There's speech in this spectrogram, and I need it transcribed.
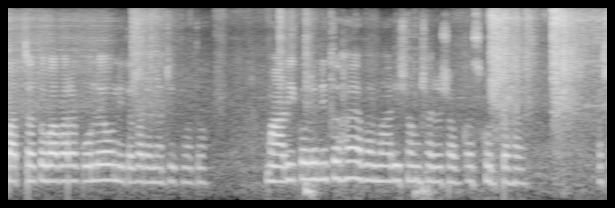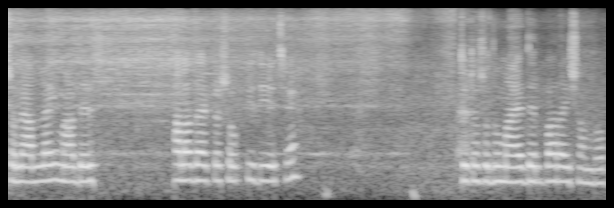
বাচ্চা তো বাবারা কোলেও নিতে পারে না ঠিকমতো। মারই কোলে নিতে হয়, আবার মারি সংসারে সব কাজ করতে হয়। আসলে আল্লাহ মাদের আলাদা একটা শক্তি দিয়েছে, যেটা শুধু মায়েদের পারাই সম্ভব।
